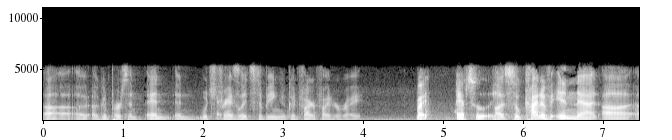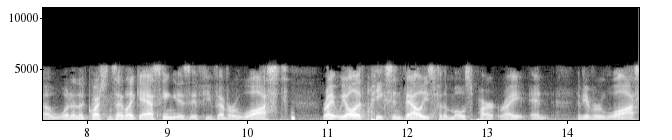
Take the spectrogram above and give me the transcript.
uh, a, a good person, and and which translates to being a good firefighter, right? Right. Absolutely. Uh, so, kind of in that, uh, uh, one of the questions I like asking is if you've ever lost, right? We all have peaks and valleys for the most part, right? And have you ever lost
